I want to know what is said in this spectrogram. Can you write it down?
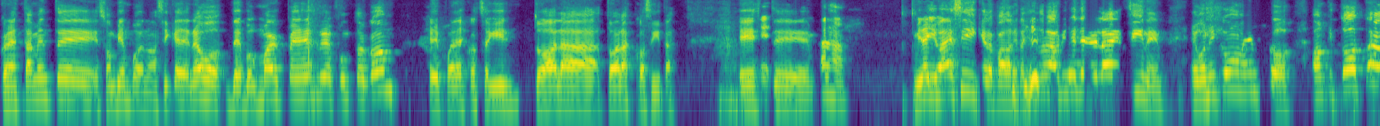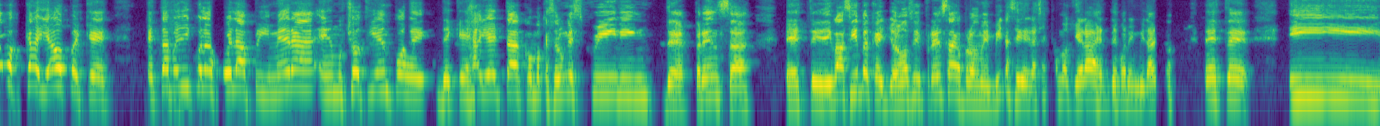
honestamente son bien buenos. Así que de nuevo, de bookmarkpr.com eh, puedes conseguir todas las todas las cositas. Este, eh, Mira, yo iba a decir que para lo que está haciendo Gabriel de verdad en cine, el único momento, aunque todos estábamos callados porque esta película fue la primera en mucho tiempo de, de que es abierta como que hacer un screening de prensa. Este, digo así porque yo no soy prensa, pero me invita, así que gracias como quiera a la gente por invitarnos. Este, y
